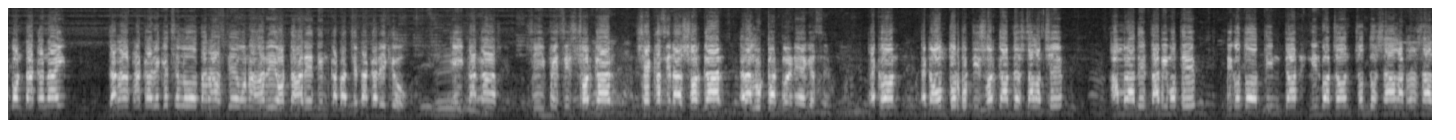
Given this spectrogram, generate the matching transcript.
এখন টাকা নাই। যারা টাকা রেখেছিল, তারা আজকে অনাহারে, অর্ধাহারে দিন কাটাচ্ছে টাকা রেখেও। এই টাকা সেই ফেসিস সরকার, শেখ হাসিনার সরকার, এরা লুটপাট করে নিয়ে গেছে। এখন একটা অন্তর্বর্তী সরকার দেশ চালাচ্ছে। আমাদের দাবি মতে বিগত তিনটার নির্বাচন, চোদ্দ সাল, আঠারো সাল,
